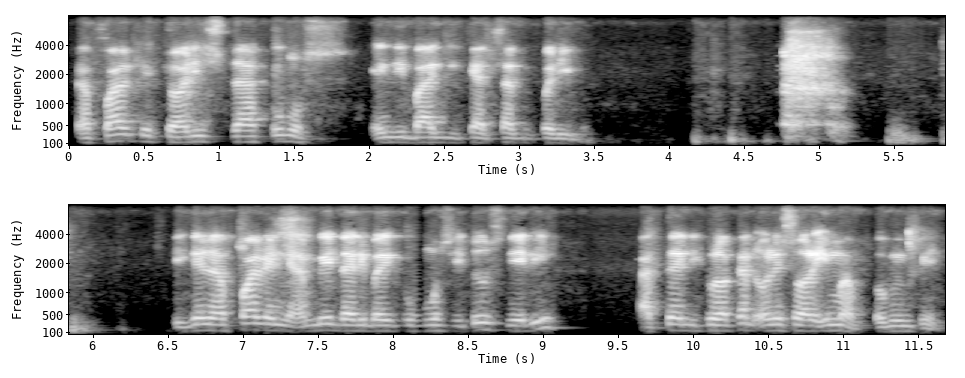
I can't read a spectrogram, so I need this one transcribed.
nafal kecuali setelah kumus yang dibagikan satu per lima. Tiga nafal yang diambil dari bagi kumus itu sendiri atau dikeluarkan oleh seorang imam, pemimpin.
